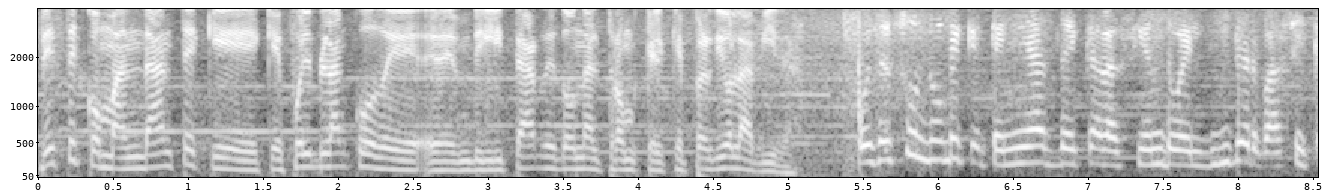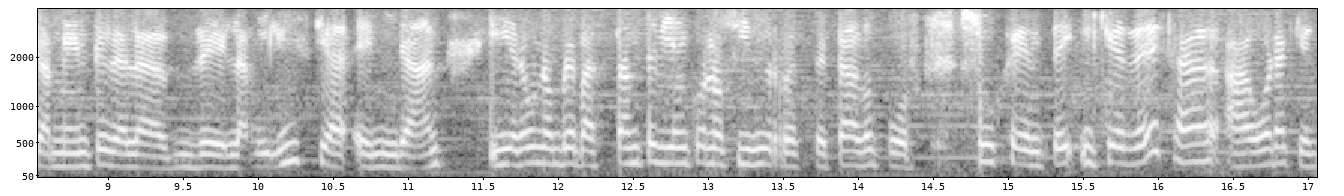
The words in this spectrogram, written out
de este comandante que, que fue el blanco de, eh, militar de Donald Trump, que el que perdió la vida? Pues es un hombre que tenía décadas siendo el líder básicamente de la, de la milicia en Irán y era un hombre bastante bien conocido y respetado por su gente y que deja ahora que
